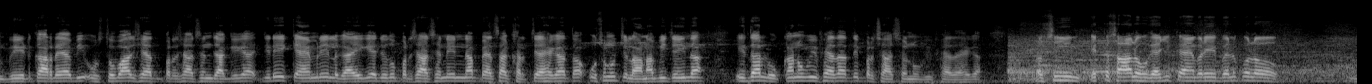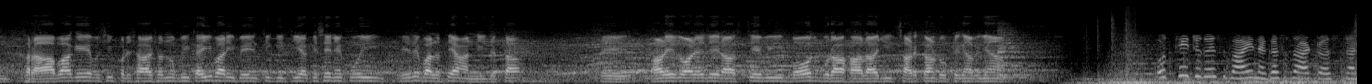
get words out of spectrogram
ਵੇਟ ਕਰ ਰਿਹਾ ਵੀ ਉਸ ਤੋਂ ਬਾਅਦ ਸ਼ਾਇਦ ਪ੍ਰਸ਼ਾਸਨ ਜਾਗੇਗਾ। ਜਿਹੜੇ ਕੈਮਰੇ ਲਗਾਏ ਗਏ ਜਦੋਂ ਪ੍ਰਸ਼ਾਸਨ ਨੇ ਇੰਨਾ ਪੈਸਾ ਖਰਚਿਆ ਹੈਗਾ, ਤਾਂ ਉਸ ਨੂੰ ਚਲਾਉਣਾ ਵੀ ਚਾਹੀਦਾ। ਇਸ ਦਾ ਲੋਕਾਂ ਨੂੰ ਵੀ ਫਾਇਦਾ ਤੇ ਪ੍ਰਸ਼ਾਸਨ ਨੂੰ ਵੀ ਫਾਇਦਾ ਹੈਗਾ। ਅਸੀਂ 1 ਸਾਲ ਹੋ ਗਿਆ ਜੀ ਕੈਮਰੇ ਬਿਲਕੁਲ ਖਰਾਬ ਆ ਗਏ। ਅਸੀਂ ਪ੍ਰਸ਼ਾਸਨ ਨੂੰ ਵੀ ਕਈ ਵਾਰੀ ਬੇਨਤੀ ਕੀਤੀ ਆ, ਕਿਸੇ ਨੇ ਕੋਈ ਇਹਦੇ ਵੱਲ ਧਿਆਨ ਨਹੀਂ ਦਿੱਤਾ। ਤੇ ਆਲੇ ਦੁਆਲੇ ਦੇ ਰਸਤੇ ਵੀ ਬਹੁਤ ਬੁਰਾ ਹਾਲ ਆ ਜੀ, ਸੜਕਾਂ ਟੁੱਟੀਆਂ ਪਈਆਂ। ਉੱਥੇ ਜਦੋਂ ਇਸ ਬਾਰੇ ਨਗਰ ਸੁਧਾਰ ਟਰਸਟ ਨਾਲ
